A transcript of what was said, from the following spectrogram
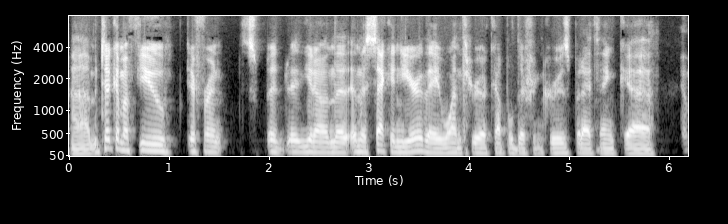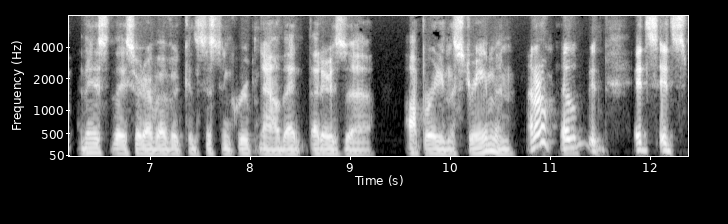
um, it took them a few different, you know, in the, in the second year, they went through a couple different crews, but I think, uh, I think they sort of have a consistent group now that, that is, uh, operating the stream. And I don't know, it, it's, it's,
